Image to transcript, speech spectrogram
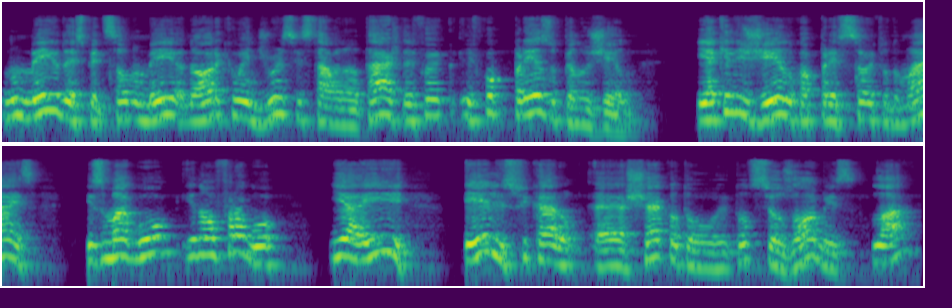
no meio da expedição, no meio, na hora que o Endurance estava na Antártida, ele, foi, ele ficou preso pelo gelo. E aquele gelo, com a pressão e tudo mais, esmagou e naufragou. E aí, eles ficaram, é, Shackleton e todos os seus homens, lá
